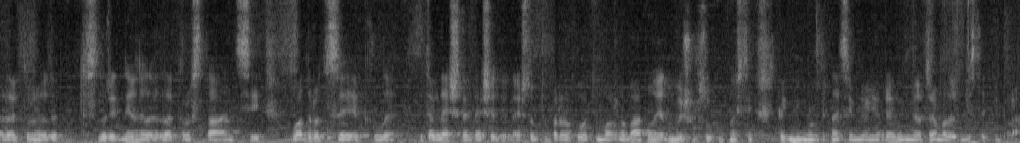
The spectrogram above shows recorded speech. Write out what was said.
електрорідних електростанцій, квадроцикли і так далі. Так далі, так далі. Тобто перераховувати можна багато, але я думаю, що в сукупності як мінімум 15 мільйонів гривень ми отримали з міста Дніпра.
